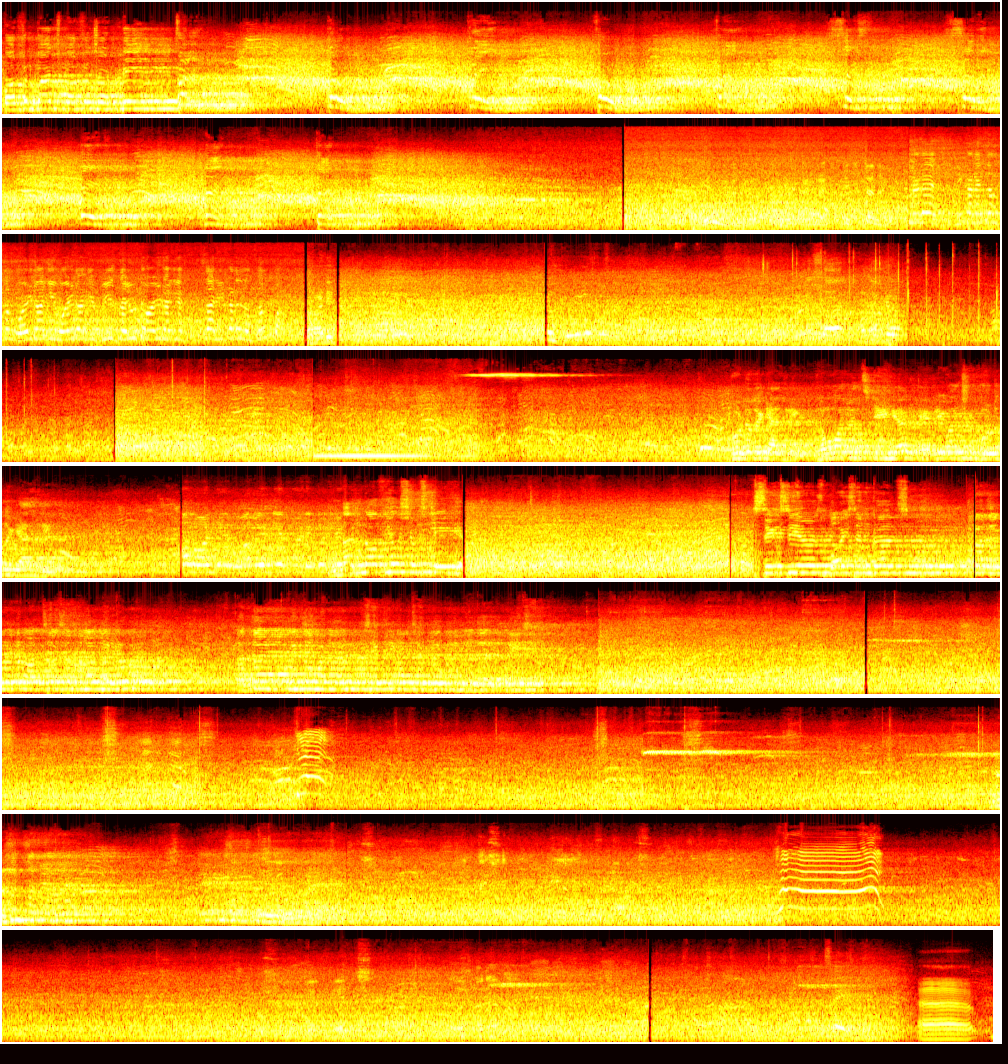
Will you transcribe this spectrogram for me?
ಪೋರ್ಪಲ್ 5 ಪೋರ್ಪಲ್ 4 3 2 1 4 5 6 7 8 9 10 ಈ ಕಡೆ ಸ್ವಲ್ಪ ವೈಡ್ ಆಗಿ ವೈಡ್ ಆಗಿ प्लीज ದಯವಿಟ್ಟು ವೈಡ್ ಆಗಿ. ಸರ್, ಈ ಕಡೆ ಸ್ವಲ್ಪ. six years, boys and girls.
